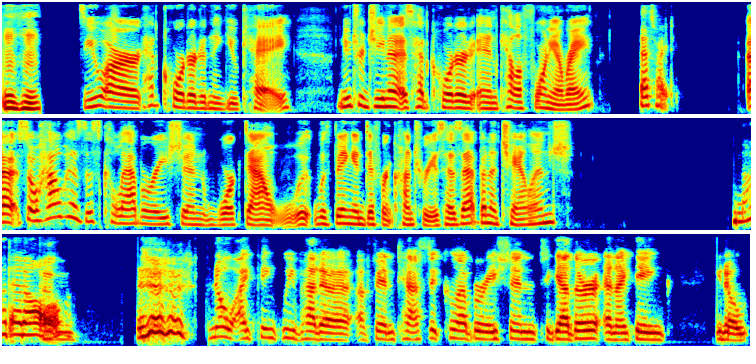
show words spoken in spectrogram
Mm-hmm. So you are headquartered in the UK. Neutrogena is headquartered in California, right? That's right. Uh, so, how has this collaboration worked out w- with being in different countries? Has that been a challenge? Not at all. Um, no, I think we've had a, a fantastic collaboration together. And I think, you know,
